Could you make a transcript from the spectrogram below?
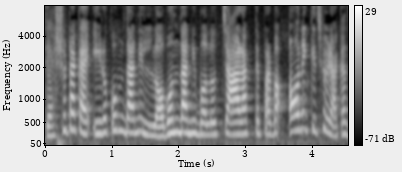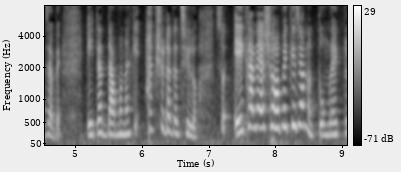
দেড়শো টাকায় এরকম দানি, লবণ দানি বলো, চা রাখতে পারবা, অনেক কিছুই রাখা যাবে। এটার দামও নাকি একশো টাকা ছিল। সো এখানে আসা হবে কি জানো? তোমরা একটু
